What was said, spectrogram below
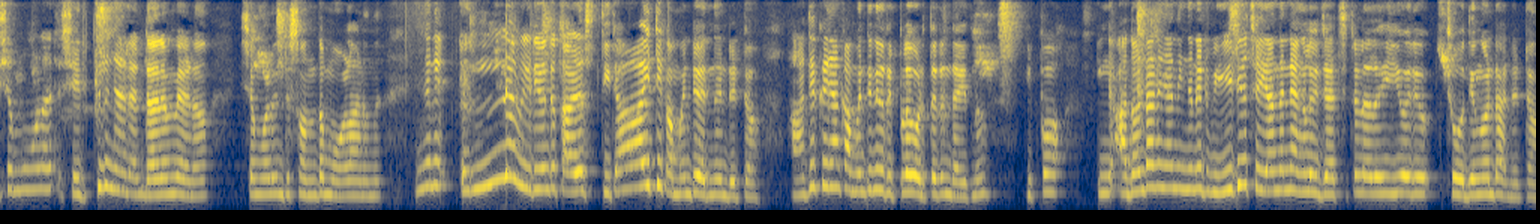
ഇഷമോളെ ശരിക്കും ഞാൻ രണ്ടാനം വേണോ? ഇഷമോൾ എന്റെ സ്വന്തം മോളാണെന്ന്. ഇങ്ങനെ എല്ലാ വീഡിയോന്റെ താഴെ സ്ഥിരമായിട്ട് കമന്റ് വരുന്നുണ്ട് കേട്ടോ. ആദ്യമൊക്കെ ഞാൻ കമന്റിന് റിപ്ലൈ കൊടുത്തിട്ടുണ്ടായിരുന്നു. ഇപ്പോൾ അതുകൊണ്ടാണ് ഞാൻ ഇങ്ങനെ ഒരു വീഡിയോ ചെയ്യാൻ തന്നെ ഞങ്ങൾ വിചാരിച്ചിട്ടുള്ളത് ഈ ഒരു ചോദ്യം കൊണ്ടാണ് കേട്ടോ.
